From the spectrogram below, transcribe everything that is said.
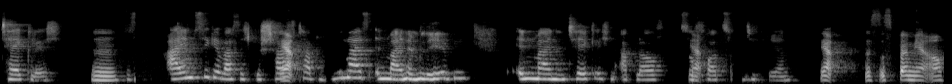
täglich. Mhm. Das Einzige, was ich geschafft ja. habe, jemals in meinem Leben, in meinen täglichen Ablauf sofort ja. zu integrieren. Ja, das ist bei mir auch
